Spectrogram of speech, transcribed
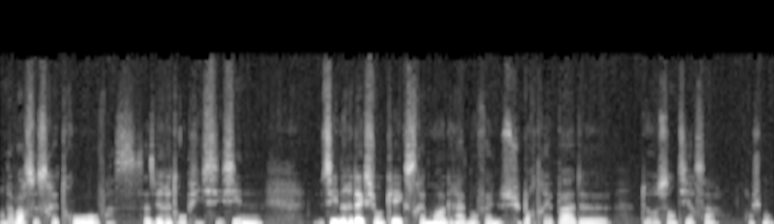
en avoir, ce serait trop. Enfin, ça se verrait trop. C'est une c'est une rédaction qui est extrêmement agréable. Enfin, elle ne supporterait pas de de ressentir ça, franchement.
